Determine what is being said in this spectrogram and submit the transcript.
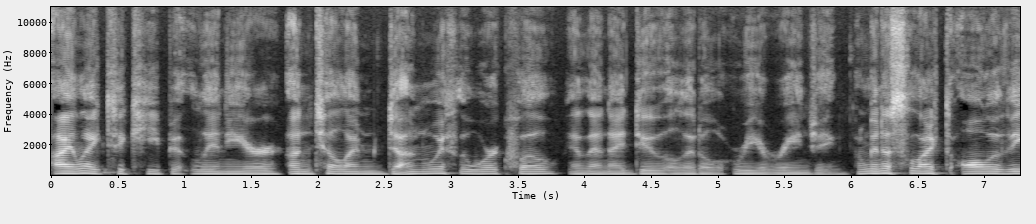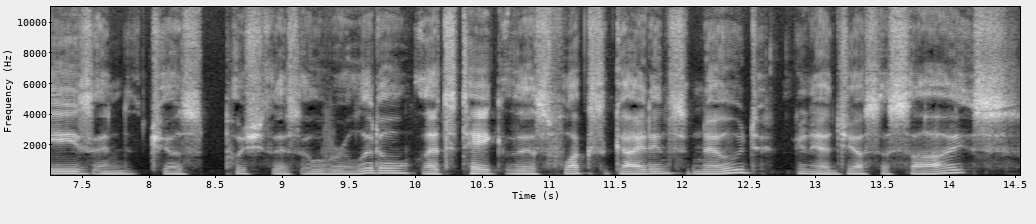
I like to keep it linear until I'm done with the workflow, and then I do a little rearranging. I'm going to select all of these and just push this over a little. Let's take this flux guidance node. I'm going to adjust the size.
